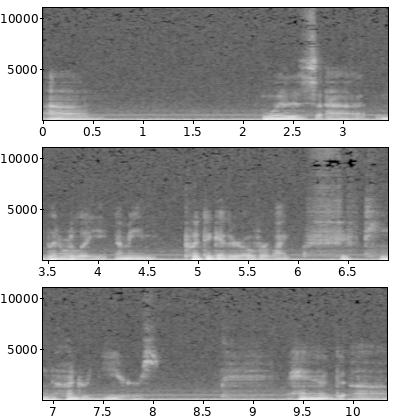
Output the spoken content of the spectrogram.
um, was uh, literally, I mean, put together over like 1,500 years. Had uh,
